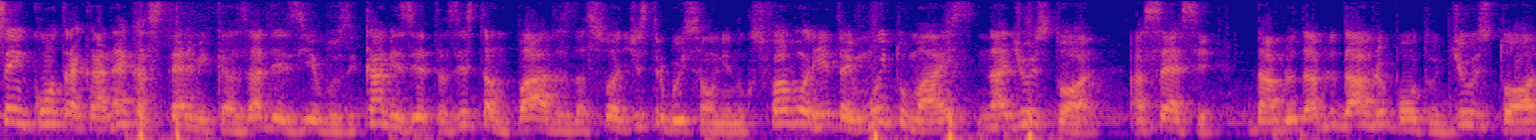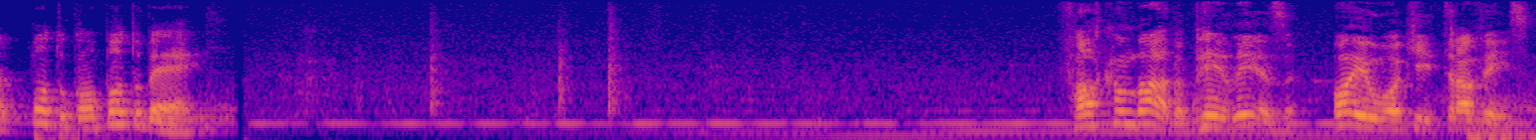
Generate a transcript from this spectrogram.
Você encontra canecas térmicas, adesivos e camisetas estampadas da sua distribuição Linux favorita e muito mais na Deal Store. Acesse www.dealstore.com.br. Fala cambada, beleza? Olha eu aqui outra vez.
